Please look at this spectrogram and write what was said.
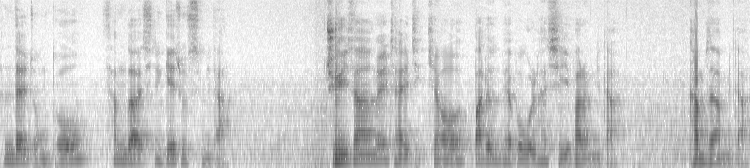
한 달 정도 삼가하시는 게 좋습니다. 주의사항을 잘 지켜 빠른 회복을 하시기 바랍니다. 감사합니다.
